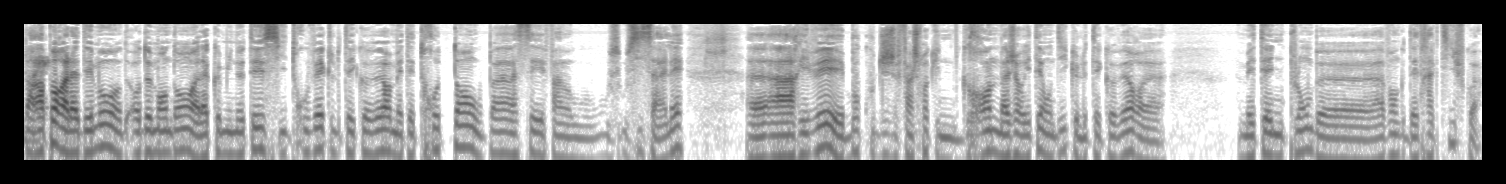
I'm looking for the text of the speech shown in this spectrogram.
par rapport à la démo en, demandant à la communauté s'il trouvait que le takeover mettait trop de temps ou pas assez, enfin, ou, ou si ça allait. Euh, à arriver et beaucoup de, enfin je crois qu'une grande majorité ont dit que le takeover euh, mettait une plombe euh, avant d'être actif quoi.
